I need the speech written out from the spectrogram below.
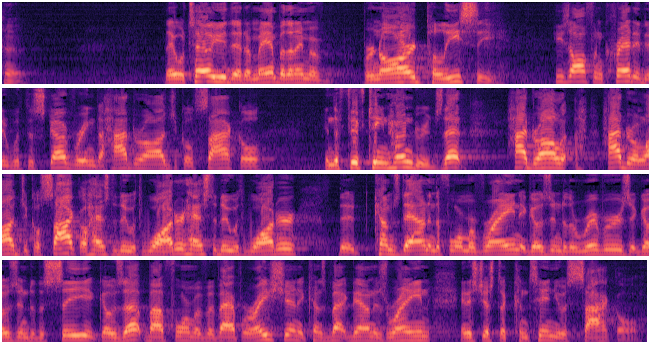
they will tell you that a man by the name of Bernard Palissy, he's often credited with discovering the hydrological cycle in the 1500s. That hydro- hydrological cycle has to do with water, it has to do with water that comes down in the form of rain. It goes into the rivers, it goes into the sea, it goes up by form of evaporation, it comes back down as rain, and it's just a continuous cycle.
